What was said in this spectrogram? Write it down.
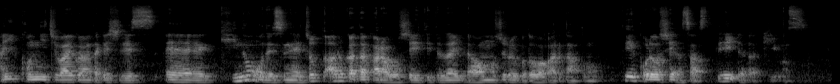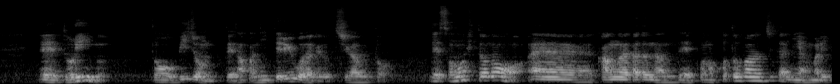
はい、こんにちは、横山武史です、えー昨日ですね、ちょっとある方から教えていただいた面白い言葉があるなと思って、これをシェアさせていただきます。えードリームとビジョンってなんか似てるようだけど違うと。で、その人の、えー考え方なんで、この言葉自体にあんまり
